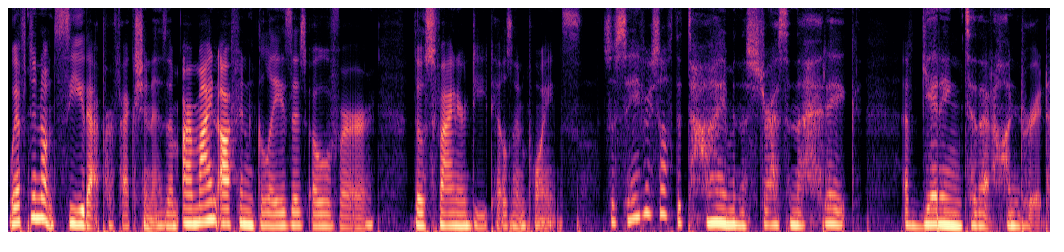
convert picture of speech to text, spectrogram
We often don't see that perfectionism. Our mind often glazes over those finer details and points. So save yourself the time and the stress and the headache of getting to that 100.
